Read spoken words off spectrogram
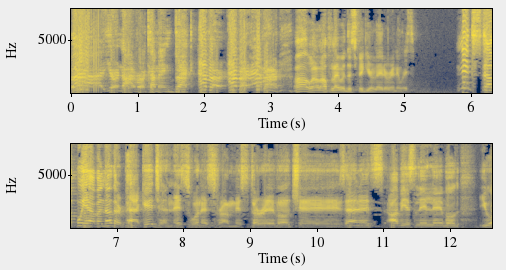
Ah, you're never coming back. Ever, ever, ever. Oh, well, I'll play with this figure later anyways. Next up, we have another package, and this one is from Mr. Evil Cheese, and it's obviously labeled You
